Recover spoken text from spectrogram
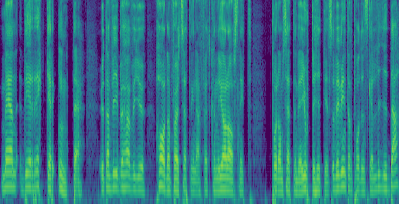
men det räcker inte. Utan vi behöver ju ha de förutsättningarna för att kunna göra avsnitt på de sätten vi har gjort det hittills. Och vi vill inte att podden ska lida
